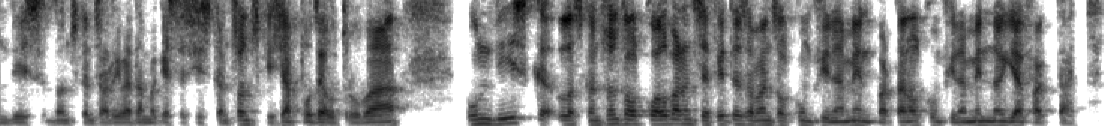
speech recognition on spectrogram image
un disc doncs, que ens ha arribat amb aquestes sis cançons, que ja podeu trobar. Un disc, les cançons del qual van ser fetes abans del confinament, per tant, el confinament no hi ha afectat.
